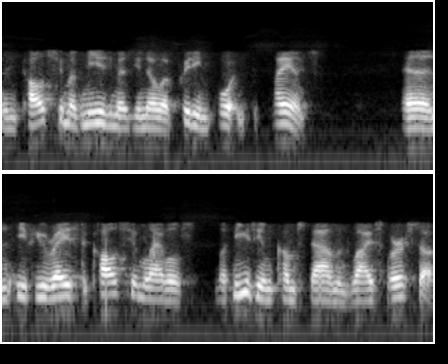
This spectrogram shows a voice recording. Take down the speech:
And calcium, magnesium, as you know, are pretty important to plants. And if you raise the calcium levels, magnesium comes down and vice versa.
